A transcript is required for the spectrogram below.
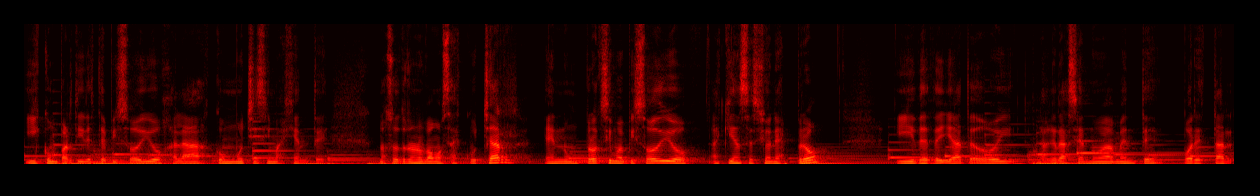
y compartir este episodio, ojalá con muchísima gente. Nosotros nos vamos a escuchar en un próximo episodio aquí en Sesiones Pro y desde ya te doy las gracias nuevamente por estar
